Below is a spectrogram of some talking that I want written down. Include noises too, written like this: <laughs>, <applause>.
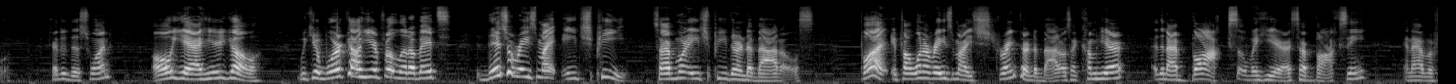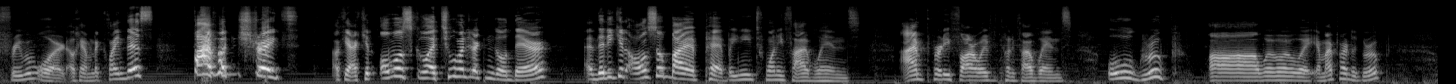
Can I do this one? Oh yeah, here you go. We can work out here for a little bit. This will raise my HP. So I have more HP during the battles. But if I want to raise my strength during the battles, I come here and then I box over here. I start boxing and I have a free reward. Okay, I'm going to claim this. 500 strength. Okay, I can almost go at 200. I can go there. And then you can also buy a pet, but you need 25 wins. I'm pretty far away from 25 wins. Oh, group. Uh, wait, wait, wait. Am I part of the group?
